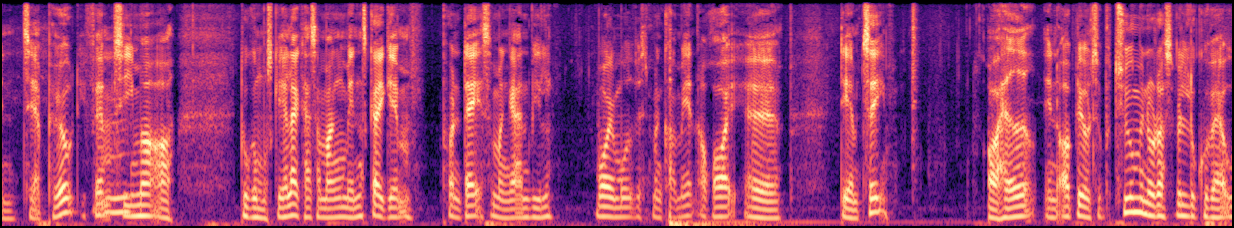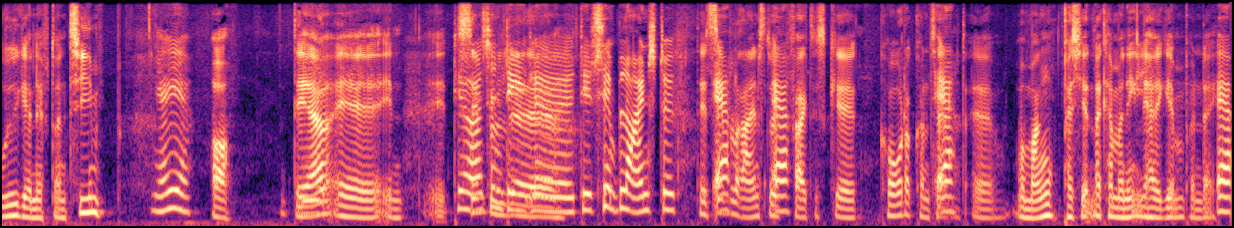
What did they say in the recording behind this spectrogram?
en terapeut i fem mm. timer, og du kan måske heller ikke have så mange mennesker igennem på en dag, som man gerne ville. Hvorimod, hvis man kom ind og røg øh, DMT, og havde en oplevelse på 20 minutter, så ville du kunne være ude igen efter en time. Ja, ja. Og det er øh, en, et Det er også en del, øh, det er et simpelt regnestykke. det er et simpelt ja, regnestykke, ja. faktisk øh, kort og kontant. Ja. Øh, hvor mange patienter kan man egentlig have igennem på en dag? Ja.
